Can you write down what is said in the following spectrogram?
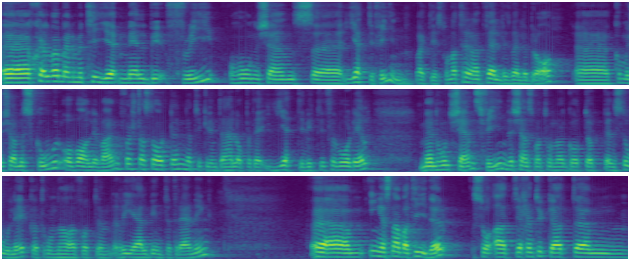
Eh, uh, själva med nummer 10 Melby Free. Hon känns eh, jättefin faktiskt. Hon har tränat väldigt, väldigt bra. Eh, kommer köra med skor och vanlig vagn första starten. Jag tycker inte det här loppet är jätteviktigt för vår del. Men hon känns fin. Det känns som att hon har gått upp en storlek och att hon har fått en rejäl vinterträning. Ehm, inga snabba tider. Så att jag kan tycka att um,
